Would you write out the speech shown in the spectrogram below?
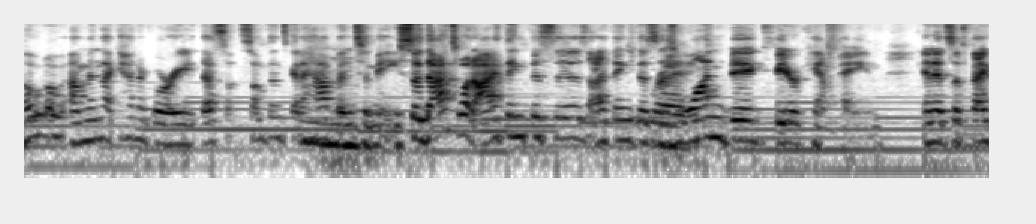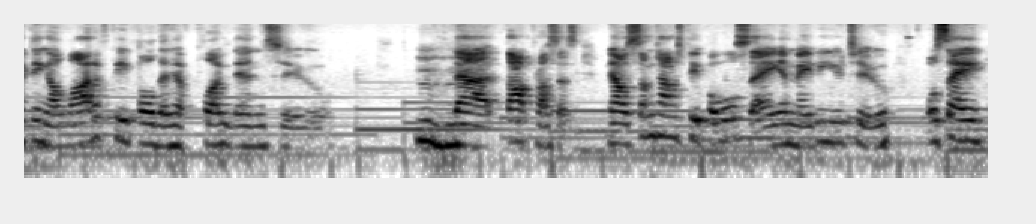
oh, I'm in that category. That's something's going to happen to me. So that's what I think this is. I think this Right. is one big fear campaign, and it's affecting a lot of people that have plugged into Mhm. that thought process. Now, sometimes people will say, and maybe you too, will say,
